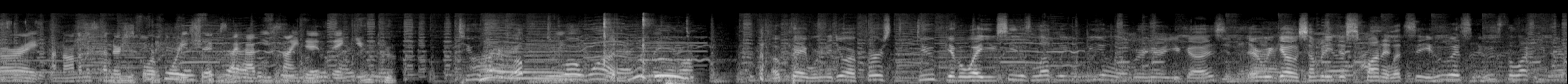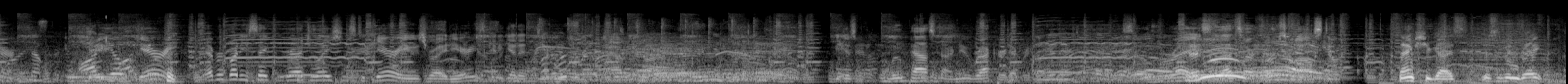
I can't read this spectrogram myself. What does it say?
All right, anonymous underscore 46. I have you signed in. Thank you. 200. Oh, 201. Okay, we're going to do our first dupe giveaway. You see this lovely wheel over here, you guys. There we go. Somebody just spun it. Let's see who is who's the lucky winner. Audio Gary. Everybody say congratulations to Gary, who's right here. He's going to get a dupe avatar. We just blew past our new record, everybody. So hooray! So that's our first milestone. Thanks, you guys. This has been great.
